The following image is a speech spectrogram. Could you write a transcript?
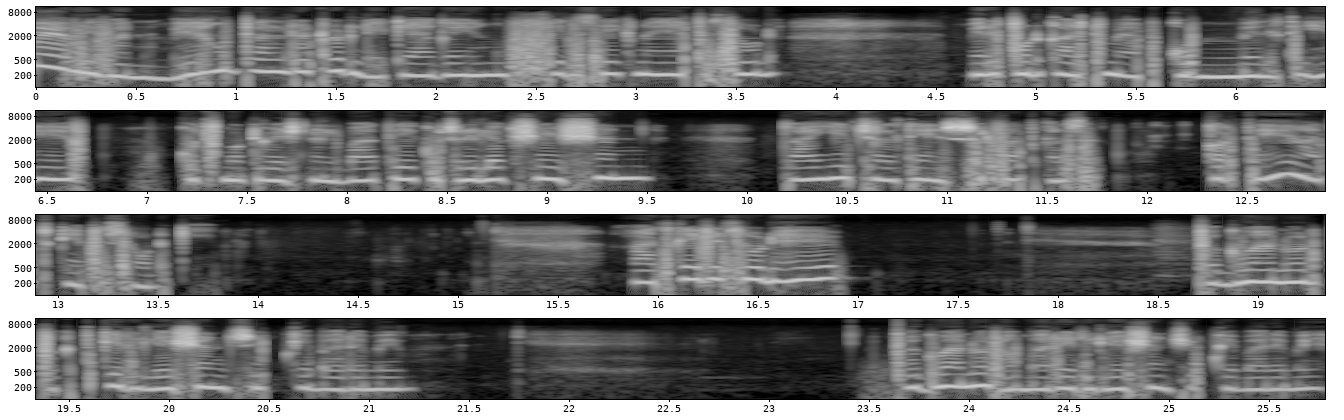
एवरीवन मैं हूँ पाल राठौड़ लेके आ गई हूँ फिर से एक नया एपिसोड मेरे पॉडकास्ट में आपको मिलती है कुछ मोटिवेशनल बातें, कुछ रिलैक्सेशन तो आइए चलते हैं, शुरुआत कर सक, करते हैं आज के एपिसोड की। आज का एपिसोड है भगवान और भक्त के रिलेशनशिप के बारे में। भगवान और हमारे रिलेशनशिप के बारे में।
